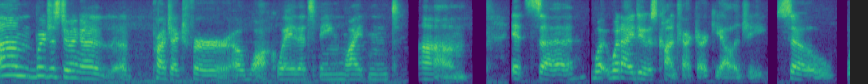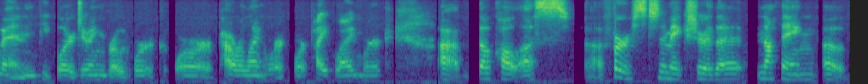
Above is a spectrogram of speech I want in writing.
Um, we're just doing a, a project for a walkway that's being widened. Um, it's uh, what what I do is contract archaeology. So when people are doing road work or power line work or pipeline work, uh, they'll call us uh, first to make sure that nothing of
